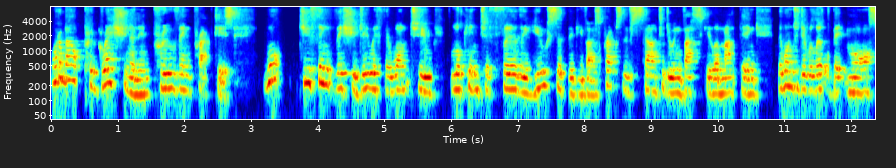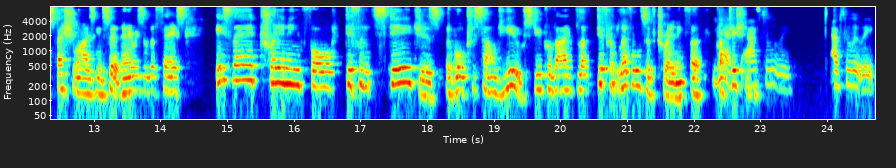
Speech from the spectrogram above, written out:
What about progression and improving practice? What do you think they should do if they want to look into further use of the device? Perhaps they've started doing vascular mapping, they want to do a little bit more, specializing in certain areas of the face. Is there training for different stages of ultrasound use? Do you provide le- different levels of training for practitioners? Yes, absolutely. Absolutely.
